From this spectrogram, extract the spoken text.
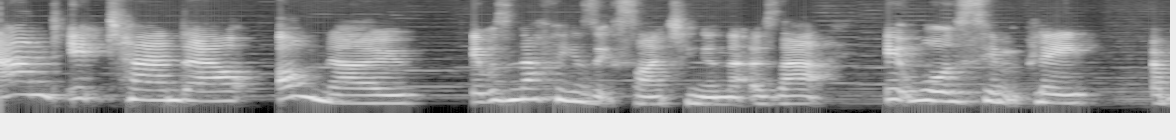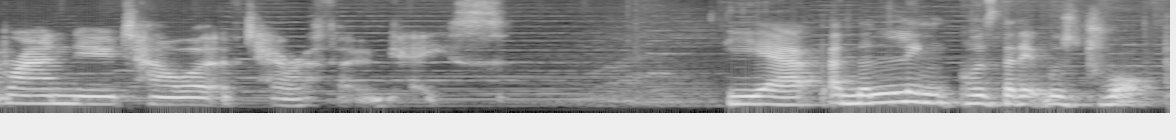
and it turned out, oh no, it was nothing as exciting as that. It was simply a brand new Tower of Terror phone case. Yeah, and the link was that it was drop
